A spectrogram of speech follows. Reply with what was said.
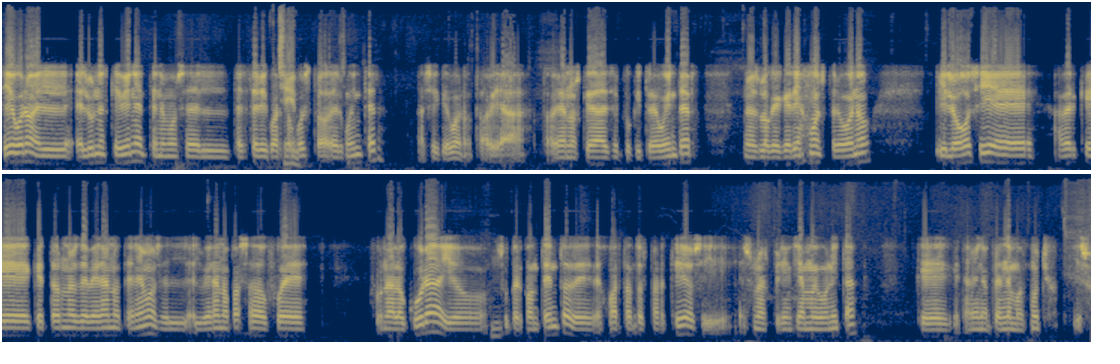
Sí, bueno, el, lunes que viene tenemos el tercer y cuarto puesto del Winter, así que bueno, todavía todavía nos queda ese poquito de Winter, no es lo que queríamos, pero bueno. Y luego sí, eh, a ver qué, qué tornos de verano tenemos. el verano pasado fue fue una locura, yo mm. súper contento de, jugar tantos partidos y es una experiencia muy bonita que, también aprendemos mucho. Y eso,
